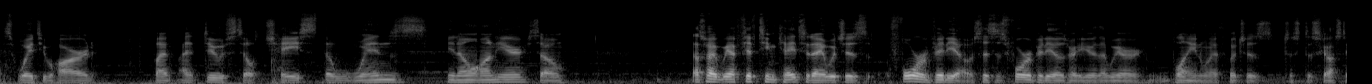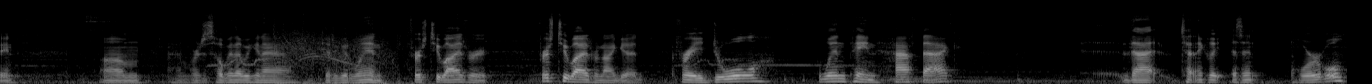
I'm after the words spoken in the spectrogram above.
It's way too hard, but I do still chase the wins, you know, on here. So that's why we have 15k today, which is four videos. This is four videos right here that we are playing with, which is just disgusting. Um, and we're just hoping that we can uh, get a good win. First two buys were, first two buys were not good. For a duel win paying half back, that technically isn't horrible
